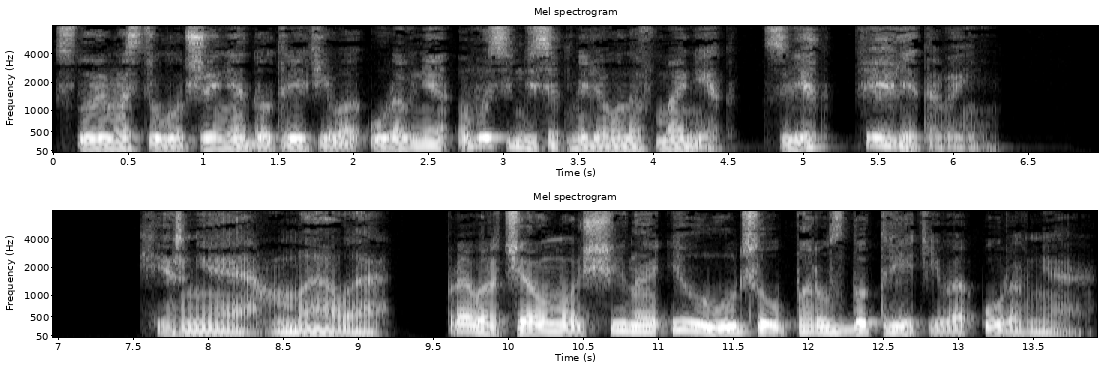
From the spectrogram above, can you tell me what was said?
Стоимость улучшения до третьего уровня 80 миллионов монет. Цвет фиолетовый. «Херня, мало», – проворчал мужчина и улучшил парус до третьего уровня.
